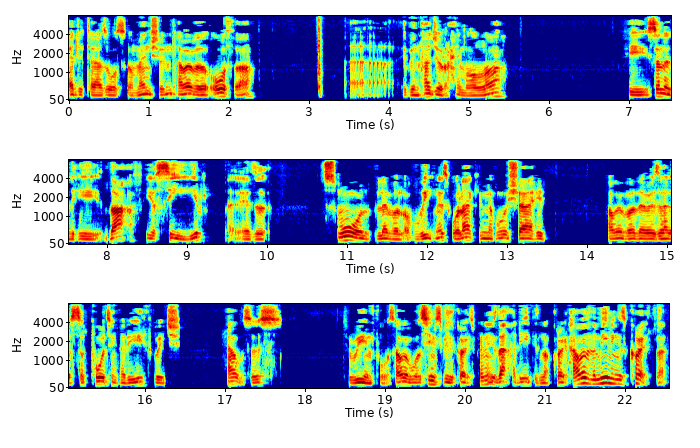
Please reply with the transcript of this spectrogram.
editor has also mentioned. However, the author, uh, Ibn Hajar rahimahullah, في سنده ضعف يسير there's a small level of weakness ولكنه شاهد however there is a supporting hadith which helps us to reinforce however what seems to be the correct spelling is that hadith is not correct however the meaning is correct that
